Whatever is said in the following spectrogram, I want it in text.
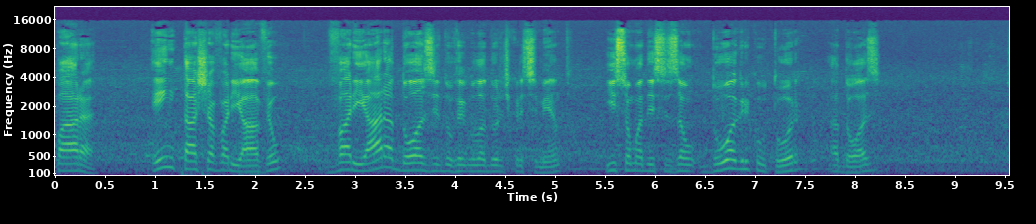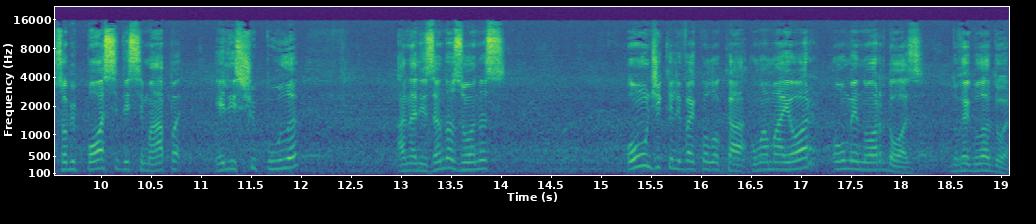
para, em taxa variável, variar a dose do regulador de crescimento. Isso é uma decisão do agricultor, a dose. Sob posse desse mapa, ele estipula, analisando as zonas, onde que ele vai colocar uma maior ou menor dose do regulador.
